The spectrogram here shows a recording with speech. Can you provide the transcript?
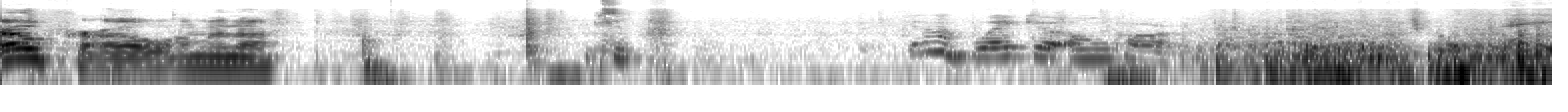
GoPro. I'm gonna. You're gonna break your own car. Hey,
